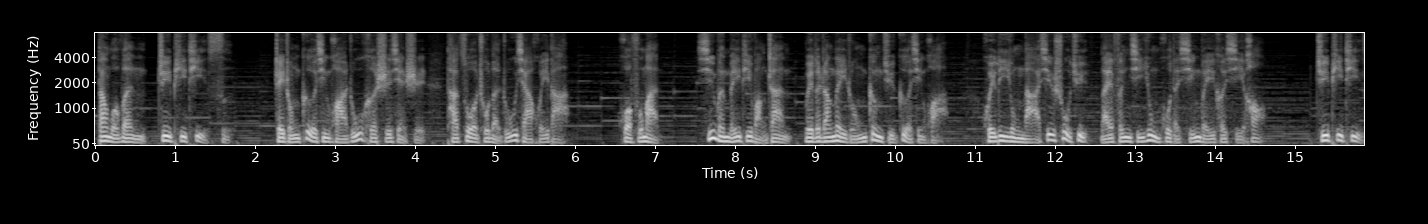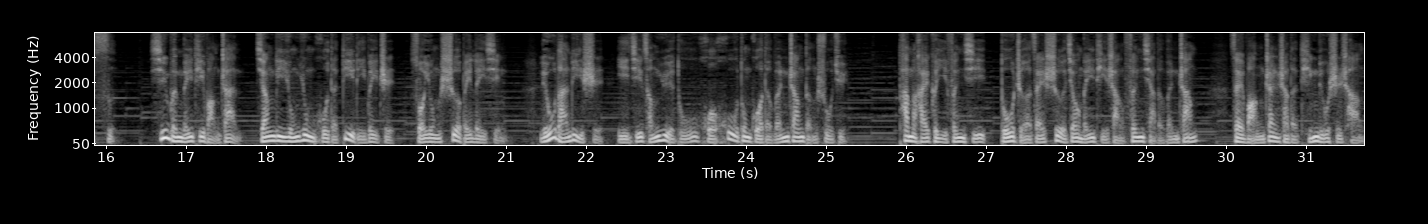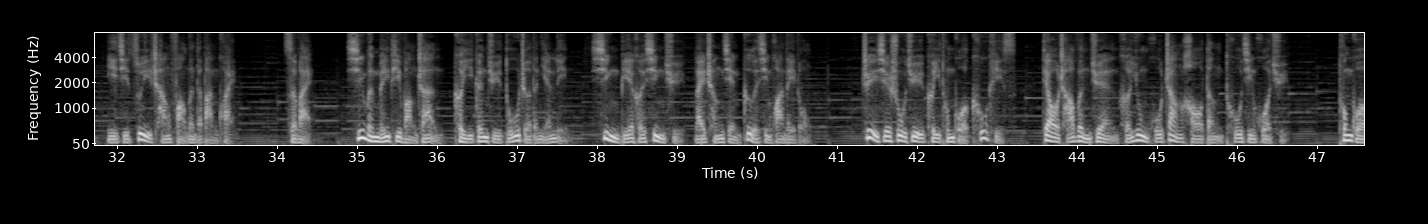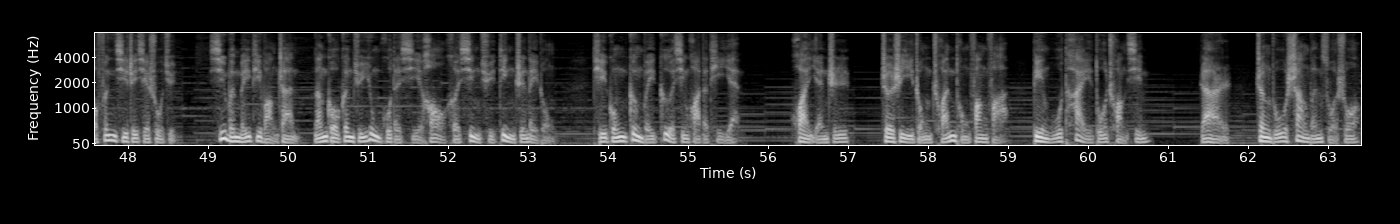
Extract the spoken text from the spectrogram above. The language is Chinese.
当我问 GPT 四这种个性化如何实现时，他做出了如下回答：霍夫曼，新闻媒体网站为了让内容更具个性化，会利用哪些数据来分析用户的行为和喜好？GPT 四，新闻媒体网站将利用用户的地理位置。所用设备类型、浏览历史以及曾阅读或互动过的文章等数据，他们还可以分析读者在社交媒体上分享的文章、在网站上的停留时长以及最常访问的板块。此外，新闻媒体网站可以根据读者的年龄、性别和兴趣来呈现个性化内容。这些数据可以通过 cookies、调查问卷和用户账号等途径获取。通过分析这些数据。新闻媒体网站能够根据用户的喜好和兴趣定制内容，提供更为个性化的体验。换言之，这是一种传统方法，并无太多创新。然而，正如上文所说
